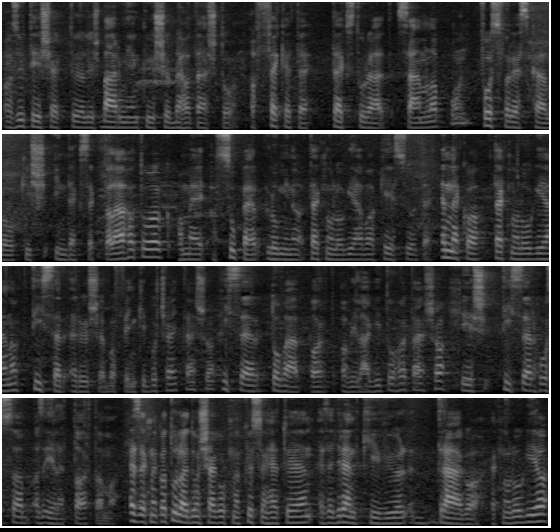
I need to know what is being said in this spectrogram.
az ütésektől és bármilyen külső behatástól. A fekete texturált számlapon foszforeszkáló kis indexek találhatóak, amely a Super Lumina technológiával készültek. Ennek a technológiának tízszer erősebb a fénykibocsátása, tízszer tovább tart a világító hatása, és tízszer hosszabb az élettartama. Ezeknek a tulajdonságoknak köszönhetően ez egy rendkívül drága technológia,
